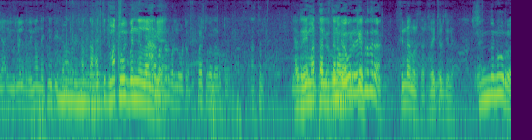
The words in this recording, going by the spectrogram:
ಯಾರು ಇವ್ರು ಹೇಳಿದ್ರು ಇನ್ನೊಂದು ಮತ್ತೆ ಹಚ್ಚಿದ್ದು ಮತ್ತೆ ಹೋಗಿ ಬಂದಿಲ್ಲ ಅಲ್ಲಿಗೆ ಫಸ್ಟ್ ಅಲ್ರಿ ಮತ್ತೆ ಅಲ್ಲಿ ತನ ಹೋಗಿ ಬ್ರದರ್ ಸಿಂಧಾನೂರು ಸರ್ ರಾಯಚೂರು ಜಿಲ್ಲೆ ಸಿಂಧನೂರು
